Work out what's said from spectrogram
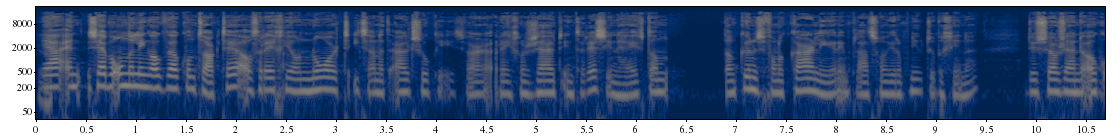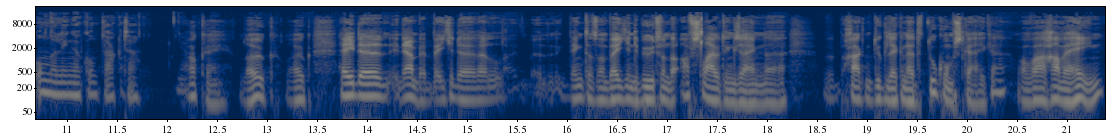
Ja. Ja. en ze hebben onderling ook wel contact. Hè? Als regio Noord iets aan het uitzoeken is waar regio Zuid interesse in heeft, dan, dan kunnen ze van elkaar leren in plaats van weer opnieuw te beginnen. Dus zo zijn er ook onderlinge contacten. Oké, leuk, leuk. Hey, de, ja, een beetje de, de- ik denk dat we een beetje in de buurt van de afsluiting zijn. Eh, ga ik natuurlijk lekker naar de toekomst kijken. Want waar gaan we heen?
